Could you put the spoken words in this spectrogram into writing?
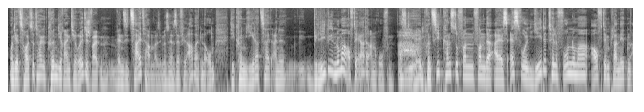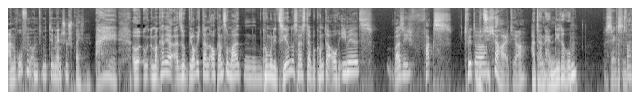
Und jetzt heutzutage können die rein theoretisch, weil wenn sie Zeit haben, weil sie müssen ja sehr viel arbeiten da oben, die können jederzeit eine beliebige Nummer auf der Erde anrufen. Also die, im Prinzip kannst du von, von der ISS wohl jede Telefonnummer auf dem Planeten anrufen und mit den Menschen sprechen. Ei. Und man kann ja also, glaube ich, dann auch ganz normal m, kommunizieren. Das heißt, der bekommt da auch E-Mails, weiß ich, Fax, Twitter. Mit Sicherheit, ja. Hat er ein Handy da oben? Was denkst Das war-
